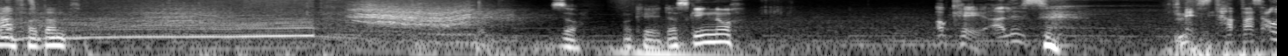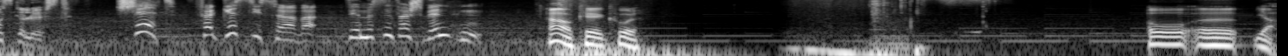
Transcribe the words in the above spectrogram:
Ah, verdammt. So, okay, das ging noch. Okay, alles. Mist, hab was ausgelöst. Shit, vergiss die Server. Wir müssen verschwinden. Ah, okay, cool. Oh, äh, ja.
